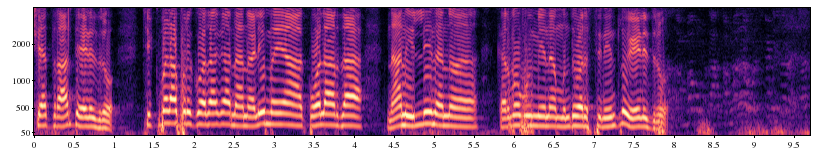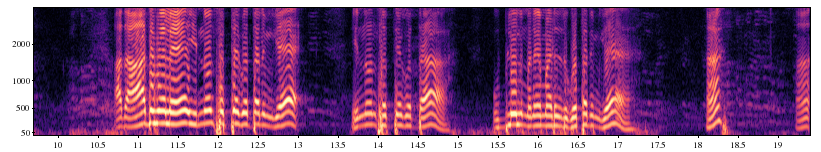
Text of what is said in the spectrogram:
ಕ್ಷೇತ್ರ ಅಂತ ಹೇಳಿದರು. ಚಿಕ್ಕಬಳ್ಳಾಪುರಕ್ಕೆ ಹೋದಾಗ ನಾನು ಅಳಿಮಯ, ಕೋಲಾರದ, ನಾನು ಇಲ್ಲಿ ನನ್ನ ಕರ್ಮಭೂಮಿಯನ್ನು ಮುಂದುವರಿಸ್ತೀನಿ ಅಂತಲೂ ಹೇಳಿದರು. ಅದಾದಮೇಲೆ ಇನ್ನೊಂದು ಸತ್ಯ ಗೊತ್ತಾ ನಿಮಗೆ? ಇನ್ನೊಂದು ಸತ್ಯ ಗೊತ್ತಾ? ಹುಬ್ಳಿಲಿ ಮನೆ ಮಾಡಿದ್ರು ಗೊತ್ತಾ ನಿಮಗೆ? ಹಾಂ ಹಾಂ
